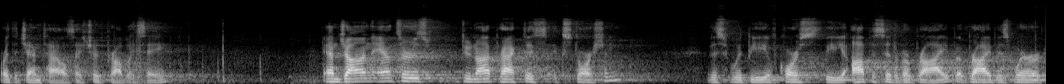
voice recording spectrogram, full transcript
Or the Gentiles, I should probably say. And John answers, Do not practice extortion. This would be, of course, the opposite of a bribe. A bribe is where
